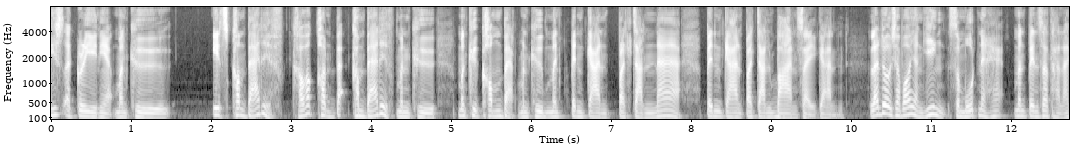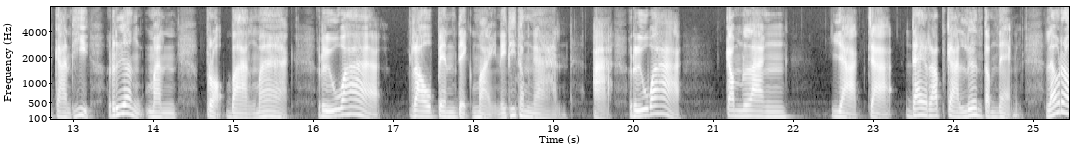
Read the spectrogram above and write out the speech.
disagree เนี่ยมันคือ it's combative คาว่า combative มันคือมันคือ combat มันคือมันเป็นการประจันหน้า เป็นการประจันบานใส่กัน และโดยเฉพาะอย่างยิ่งสมมตินะฮะมันเป็นสถานการณ์ที่เรื่องมันเปราะบางมาก หรือว่าเราเป็นเด็กใหม่ในที่ทำงานอ่าหรือว่ากำลังอยากจะได้รับการเลื่อนตำแหน่ง แล้วเรา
